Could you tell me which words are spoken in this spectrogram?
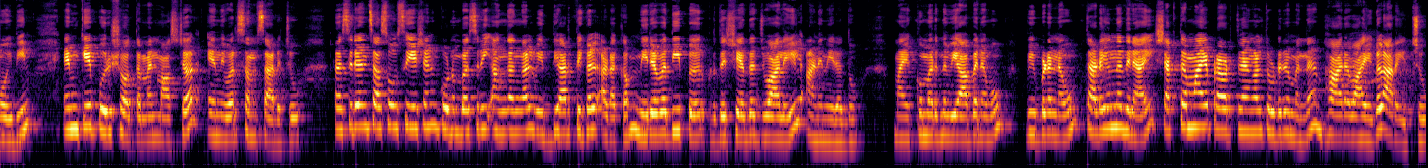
Moideen M K Purushothaman master എന്നിവർ സംസാരിച്ചു. റെസിഡൻസ് അസോസിയേഷൻ കുടുംബശ്രീ അംഗങ്ങൾ വിദ്യാർത്ഥികൾ അടക്കം നിരവധി പേർ പ്രതിഷേധ ജ്വാലയിൽ അണിനിരന്നു. മയക്കുമരുന്ന് വ്യാപനവും വിപണനവും തടയുന്നതിനായി ശക്തമായ പ്രവർത്തനങ്ങൾ തുടരുമെന്ന് ഭാരവാഹികൾ അറിയിച്ചു.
